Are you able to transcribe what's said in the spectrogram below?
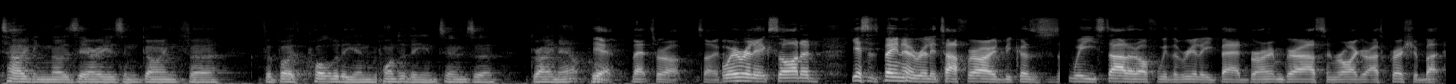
targeting those areas and going for for both quality and quantity in terms of grain output. Yeah, that's right. So we're really excited. Yes, it's been a really tough road because we started off with a really bad brome grass and ryegrass pressure, but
